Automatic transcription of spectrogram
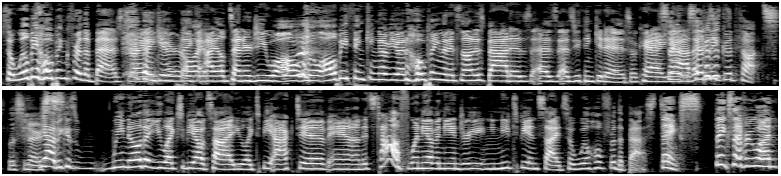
so we'll be hoping for the best, right? Thank you, Here at thank all- you. IELTS Energy, we'll all, we'll all be thinking of you and hoping that it's not as bad as as as you think it is. Okay, Send, yeah, that- send me good thoughts, listeners. Yeah, because we know that you like to be outside, you like to be active, and it's tough when you have a knee injury and you need to be inside. So we'll hope for the best. thanks, thanks everyone.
